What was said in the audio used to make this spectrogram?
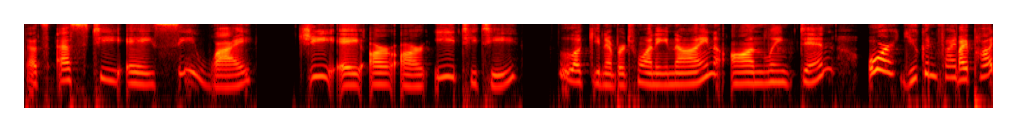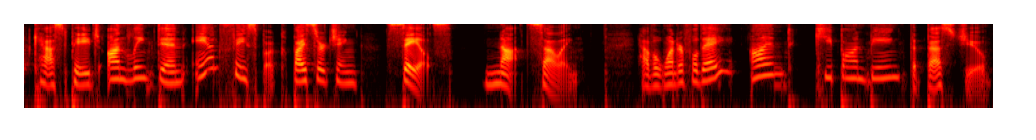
That's S T A C Y G A R R E T T, lucky number 29 on LinkedIn or you can find my podcast page on LinkedIn and Facebook by searching Sales, Not Selling. Have a wonderful day and keep on being the best you.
